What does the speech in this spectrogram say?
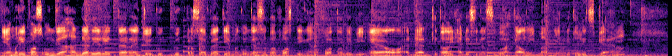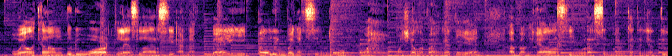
yang merepost unggahan dari Rita Raja Guguk persahabat yang mengunggah sebuah postingan foto BBL dan kita lihat di sini sebuah kalimat yang dituliskan Welcome to the world Leslar si anak bayi. Paling banyak senyum. Wah Masya Allah banget ya. Abang El si murah senyum katanya tuh.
